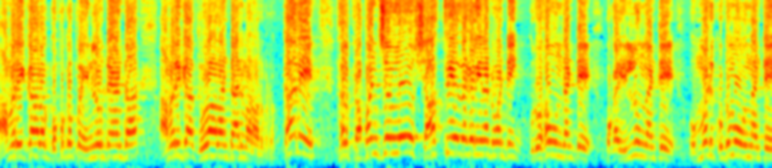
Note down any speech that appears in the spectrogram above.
అమెరికాలో గొప్ప గొప్ప ఇండ్లు ఉంటాయంట అమెరికా చూడాలంట అని మనం అనుకుంటాం కానీ అసలు ప్రపంచంలో శాస్త్రీయత కలిగినటువంటి గృహం ఉందంటే ఒక ఇల్లు ఉందంటే ఉమ్మడి కుటుంబం ఉందంటే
